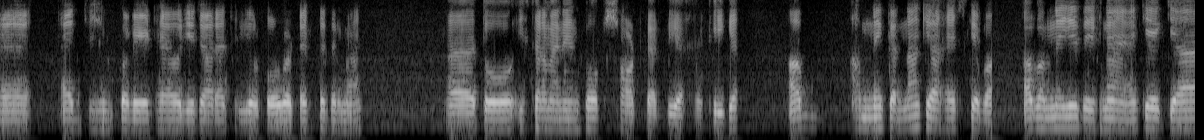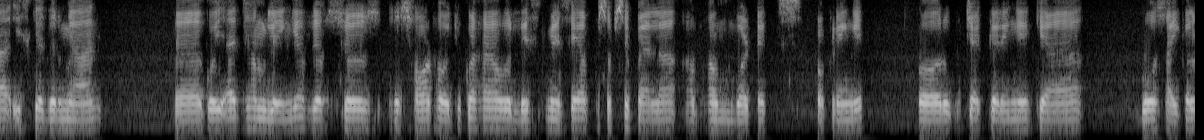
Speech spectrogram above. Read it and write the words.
एच का वेट है और ये जा रहा है थ्री और फोर वर्टेक्स के दरमियान। तो इस तरह मैंने इनको शॉर्ट कर दिया है, ठीक है? अब हमने करना क्या है इसके बाद? अब हमने ये देखना है कि क्या इसके दरमियान कोई एज हम लेंगे। अब जब शॉर्ट हो चुका है और लिस्ट में से अब सबसे पहला अब हम वर्टेक्स पकड़ेंगे और चेक करेंगे क्या वो साइकिल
